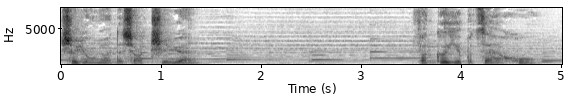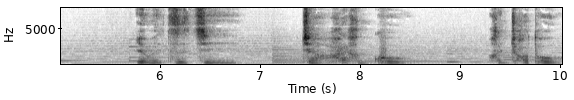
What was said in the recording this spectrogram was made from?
是永远的小职员。凡哥也不在乎，认为自己这样还很酷，很超脱。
